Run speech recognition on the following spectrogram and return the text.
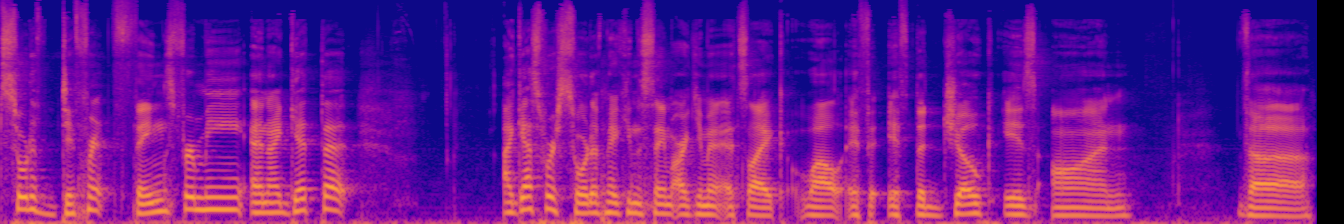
sort of different things for me and I get that I guess we're sort of making the same argument. It's like, well, if if the joke is on the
